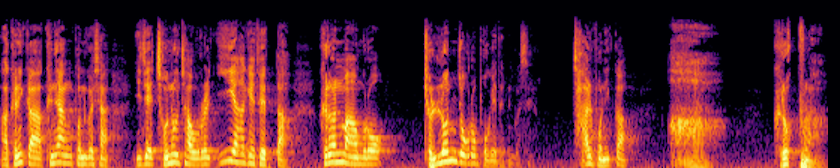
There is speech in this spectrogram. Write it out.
아, 그러니까 그냥 본 것이 아니라 이제 전후좌우를 이해하게 됐다. 그런 마음으로 결론적으로 보게 되는 것이에요. 잘 보니까, 아, 그렇구나.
